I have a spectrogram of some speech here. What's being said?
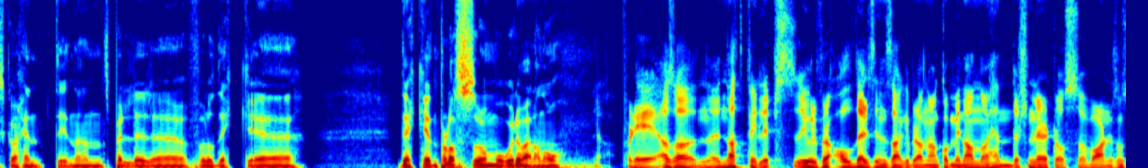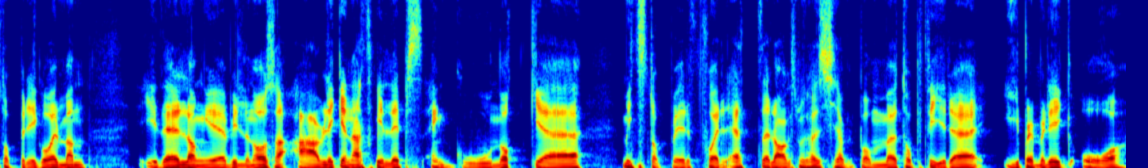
skal hente inn en spiller eh, for å dekke, dekke en plass, så må det være nå. Ja, fordi altså, Nat Phillips gjorde for all del sine saker bra når han kom inn, han, og Henderson lærte også varene som stopper i går, men i det lange bildet nå, så er vel ikke Nat Phillips en god nok eh, midtstopper for et lag som skal kjempe om eh, topp fire i Premier League og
